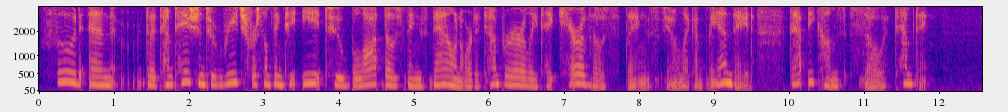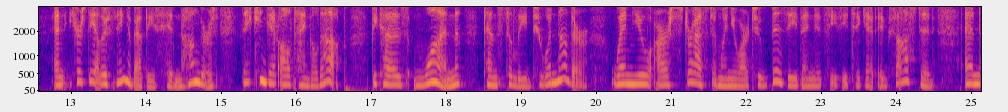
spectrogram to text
food and the temptation to reach for something to eat to blot those things down or to temporarily take care of those things, you know, like a band aid, that becomes so tempting. And here's the other thing about these hidden hungers they can get all tangled up because one tends to lead to another. When you are stressed and when you are too busy, then it's easy to get exhausted. And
